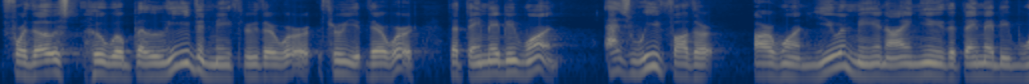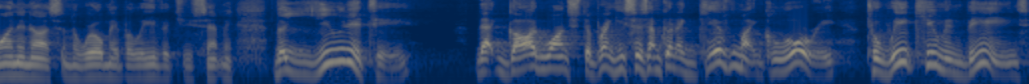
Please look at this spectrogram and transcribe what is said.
for those who will believe in me through their word, through their word, that they may be one, as we, Father, are one, you and me and I and you, that they may be one in us and the world may believe that you sent me. The unity that God wants to bring, He says, I'm going to give my glory to weak human beings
